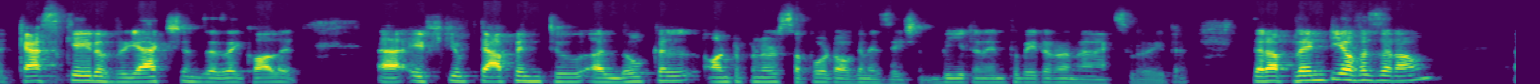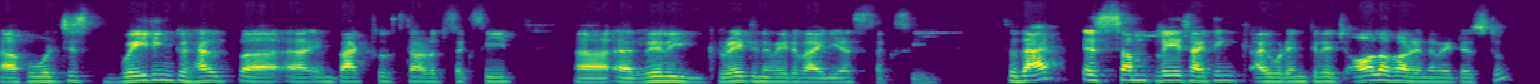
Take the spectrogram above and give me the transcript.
uh, cascade of reactions, as I call it, uh, if you tap into a local entrepreneur support organization, be it an incubator or an accelerator. There are plenty of us around uh, who are just waiting to help uh, uh, impactful startups succeed, really great innovative ideas succeed. So that is some place I think I would encourage all of our innovators to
